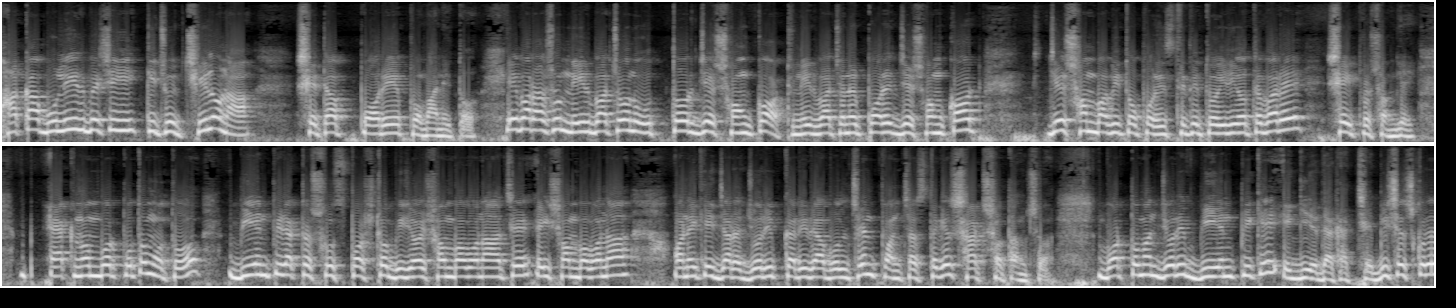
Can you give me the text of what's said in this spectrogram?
ফাঁকা বুলির বেশি কিছু ছিল না সেটা পরে প্রমাণিত। এবার আসুন নির্বাচন উত্তর যে সংকট, নির্বাচনের পরের যে সংকট, যে সম্ভাবিত পরিস্থিতি তৈরি হতে পারে সেই প্রসঙ্গে। এক নম্বর প্রথমত, বিএনপির একটা সুস্পষ্ট বিজয় সম্ভাবনা আছে। এই সম্ভাবনা অনেকেই যারা জরিপকারীরা বলছেন পঞ্চাশ থেকে ষাট শতাংশ। বর্তমান জরিপ বিএনপিকে এগিয়ে দেখাচ্ছে, বিশেষ করে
